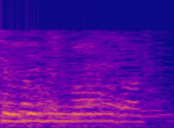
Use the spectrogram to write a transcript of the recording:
Söylediğim anı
